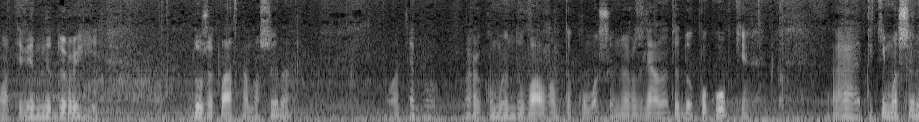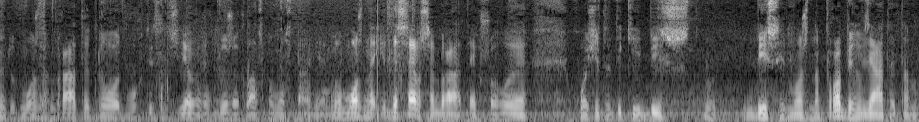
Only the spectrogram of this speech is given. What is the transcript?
От, він недорогий. Дуже класна машина. От, я б рекомендував вам таку машину розглянути до покупки. Е, Такі машини тут можна брати до 2000 євро в дуже класному стані. Ну, можна і дешевше брати, якщо ви хочете такий більш, ну, більший можна пробіг взяти, там,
